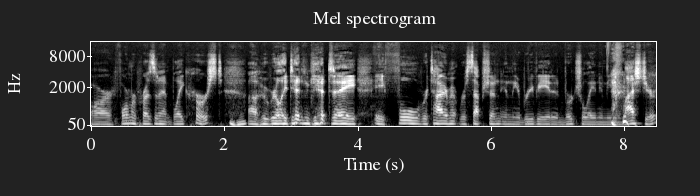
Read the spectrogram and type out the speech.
our former president Blake Hurst, Mm-hmm. uh, who really didn't get a a full retirement reception in the abbreviated virtual annual meeting last year.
